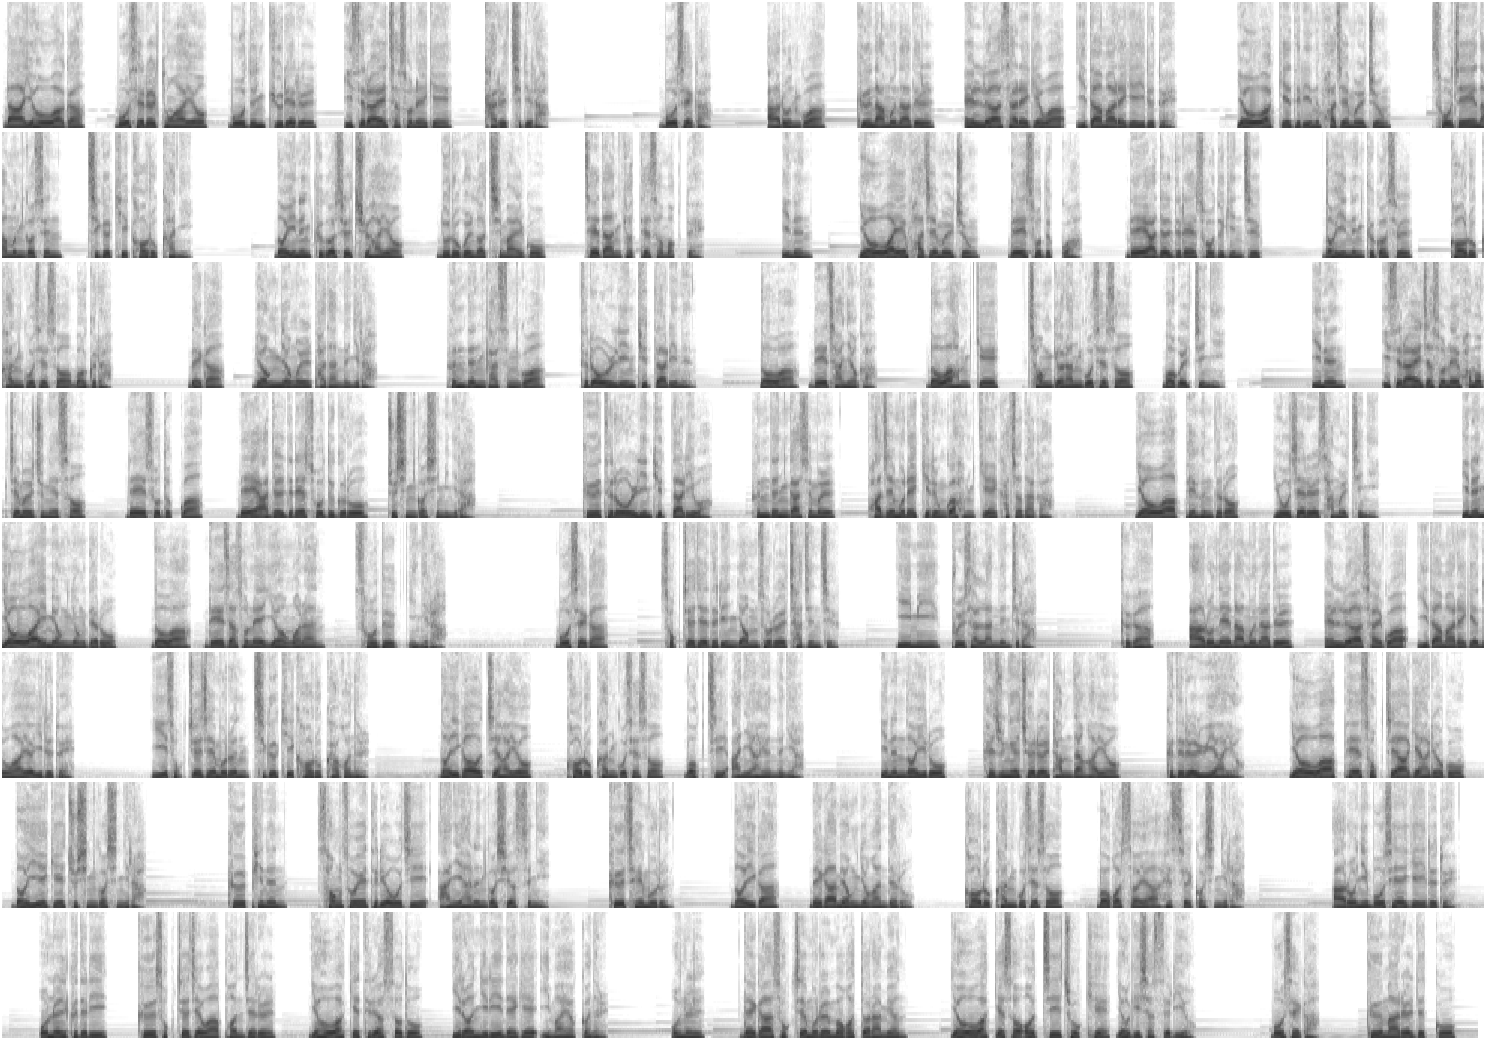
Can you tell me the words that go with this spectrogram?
나 여호와가 모세를 통하여 모든 규례를 이스라엘 자손에게 가르치리라. 모세가 아론과 그 남은 아들 엘르아살에게와 이다말에게 이르되 여호와께 드린 화제물 중 소재에 남은 것은 지극히 거룩하니 너희는 그것을 취하여 누룩을 넣지 말고 제단 곁에서 먹되 이는 여호와의 화제물 중 내 소득과 내 아들들의 소득인즉 너희는 그것을 거룩한 곳에서 먹으라. 내가 명령을 받았느니라. 흔든 가슴과 들어올린 뒷다리는 너와 내 자녀가 너와 함께 정결한 곳에서 먹을지니 이는 이스라엘 자손의 화목제물 중에서 내 소득과 내 아들들의 소득으로 주신 것임이니라. 그 들어올린 뒷다리와 흔든 가슴을 화제물의 기름과 함께 가져다가 여호와 앞에 흔들어 요제를 삼을지니 이는 여호와의 명령대로 너와 내 자손의 영원한 소득이니라. 모세가 속죄제 드린 염소를 찾은즉 이미 불살랐는지라. 그가 아론의 남은 아들 엘르아살과 이다말에게 노하여 이르되 이 속죄 제물은 지극히 거룩하거늘 너희가 어찌하여 거룩한 곳에서 먹지 아니하였느냐 이는 너희로 회중의 죄를 담당하여 그들을 위하여 여호와 앞에 속죄하게 하려고 너희에게 주신 것이니라. 그 피는 성소에 들여오지 아니하는 것이었으니 그 제물은 너희가 내가 명령한 대로 거룩한 곳에서 먹었어야 했을 것이니라. 아론이 모세에게 이르되 오늘 그들이 그 속죄제와 번제를 여호와께 드렸어도 이런 일이 내게 임하였거늘 오늘 내가 속죄물을 먹었더라면 여호와께서 어찌 좋게 여기셨으리요. 모세가 그 말을 듣고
